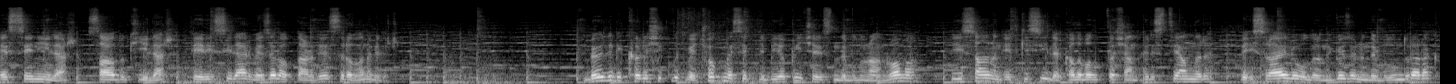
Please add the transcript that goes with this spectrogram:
Esseniler, Sadukiler, Ferisiler ve Zelotlar diye sıralanabilir. Böyle bir karışıklık ve çok mezhepli bir yapı içerisinde bulunan Roma, İsa'nın etkisiyle kalabalıklaşan Hristiyanları ve İsrailoğullarını göz önünde bulundurarak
